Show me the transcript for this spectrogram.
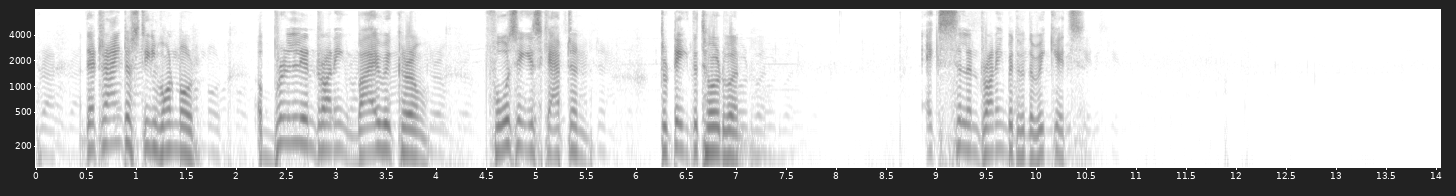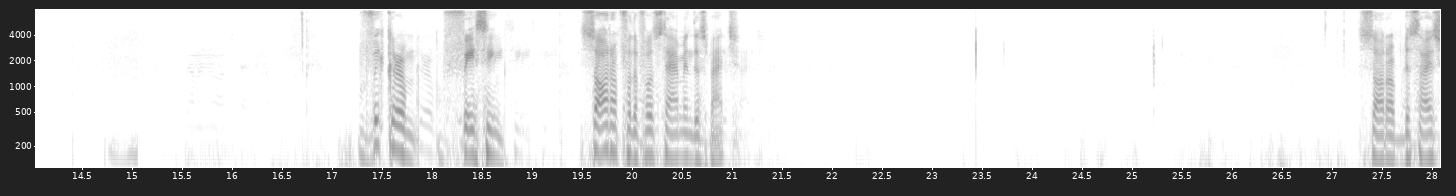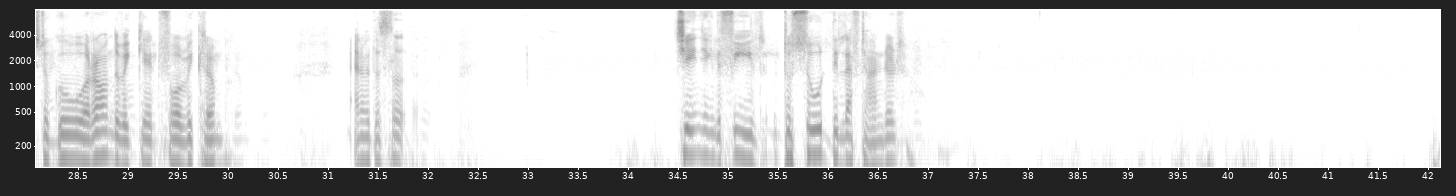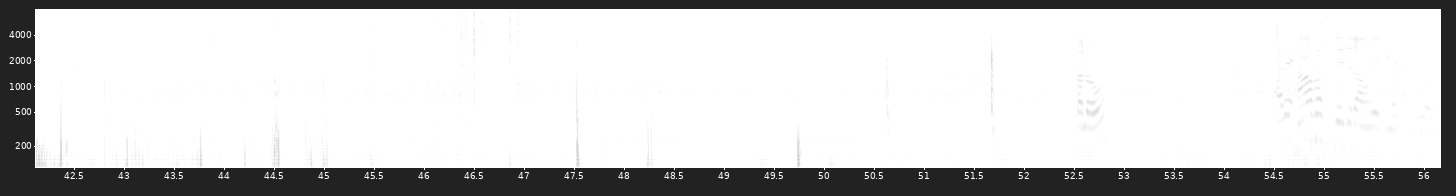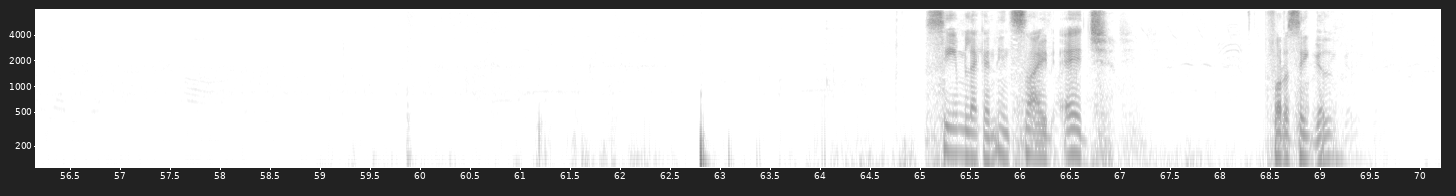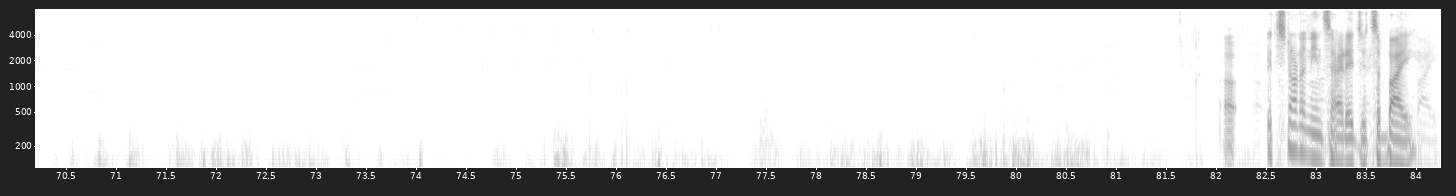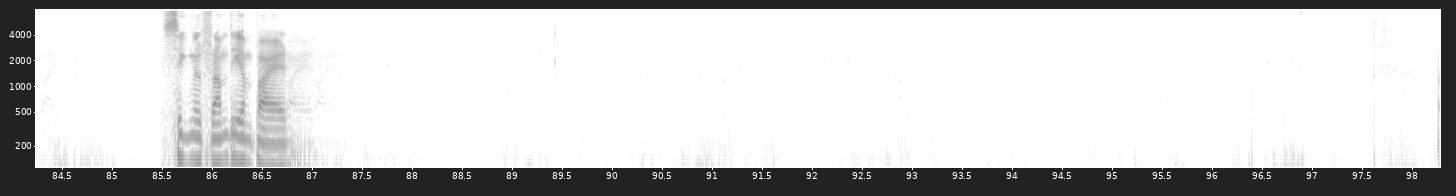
They're trying to steal one more. A brilliant running by Vikram forcing his captain to take the third one. Excellent running between the wickets Vikram facing Saurabh for the first time in this match. Saurabh decides to go around the wicket for Vikram and with a changing the field to suit the left-hander. Seem like an inside edge for a single. Uh, it's not an inside edge, it's a bye. Signal from the umpire.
